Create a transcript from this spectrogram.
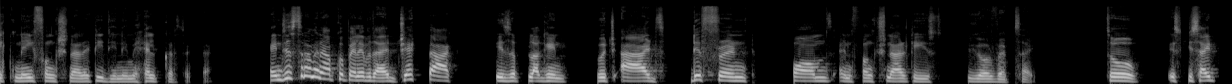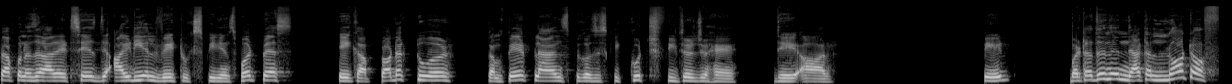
एक नई फंक्शनैलिटी देने में हेल्प कर सकता है एंड जिस तरह मैंने आपको पहले बताया Jetpack is a plugin which adds different forms and functionalities to your website so इसकी साइट पे आपको नज़र आ रहा है it says the ideal way to experience WordPress take a product tour compare plans because इसकी कुछ फीचर जो हैं they are paid but other than that a lot of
